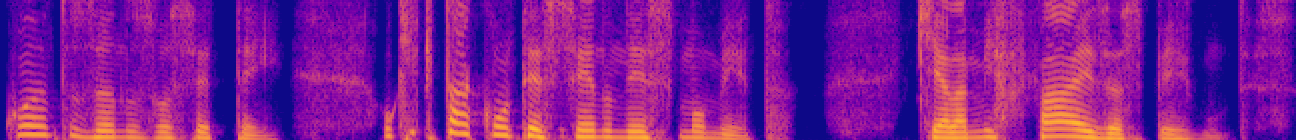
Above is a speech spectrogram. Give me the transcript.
Quantos anos você tem? O que está acontecendo nesse momento? que ela me faz as perguntas.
